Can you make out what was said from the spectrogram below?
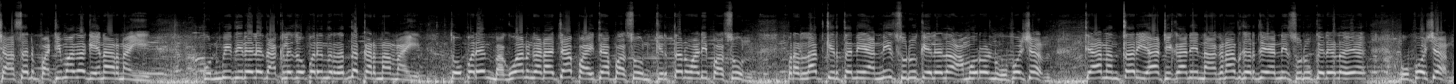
शासन पाठीमागं घेणार नाही कुणबी दिलेले दाखले जोपर्यंत रद्द करणार नाही तोपर्यंत भगवानगडाच्या पायथ्यापासून कीर्तनवाडीपासून प्रल्हाद कीर्तने यांनी सुरू केलेलं आमरण उपोषण त्यानंतर या ठिकाणी नागनाथ गर्जे यांनी सुरू केलेलं हे उपोषण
